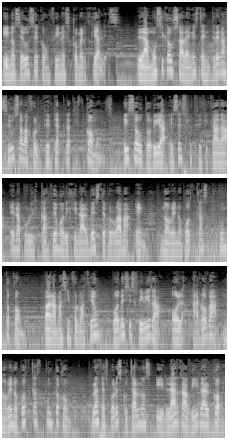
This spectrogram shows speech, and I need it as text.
y no se use con fines comerciales. La música usada en esta entrega se usa bajo licencia Creative Commons y su autoría está especificada en la publicación original de este programa en novenopodcast.com. Para más información podéis escribir a hola.novenopodcast.com. Gracias por escucharnos y larga vida al cómic.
